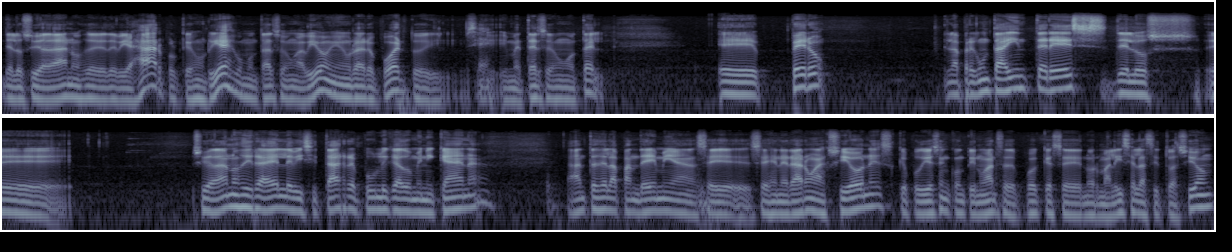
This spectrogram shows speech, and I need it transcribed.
de los ciudadanos de, viajar, porque es un riesgo montarse en un avión en un aeropuerto y, meterse en un hotel. Eh, pero la pregunta, ¿hay interés de los eh, ciudadanos de Israel de visitar República Dominicana. Antes de la pandemia se, generaron acciones que pudiesen continuarse después que se normalice la situación.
